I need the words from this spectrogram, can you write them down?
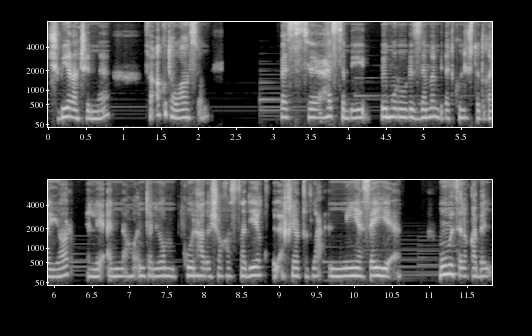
كبيرة كنا فأكو تواصل. بس هسه بمرور الزمن بدأت كلش تتغير لأنه أنت اليوم تقول هذا شخص صديق بالأخير تطلع النية سيئة. مو مثل قبل.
